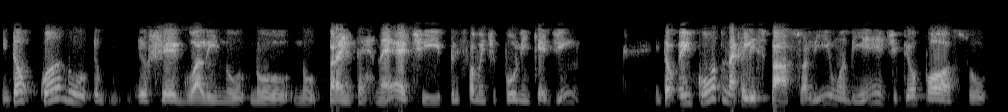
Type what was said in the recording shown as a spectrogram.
Então, quando eu, eu chego ali no, no, no para a internet, e principalmente por LinkedIn, então eu encontro naquele espaço ali um ambiente que eu posso.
